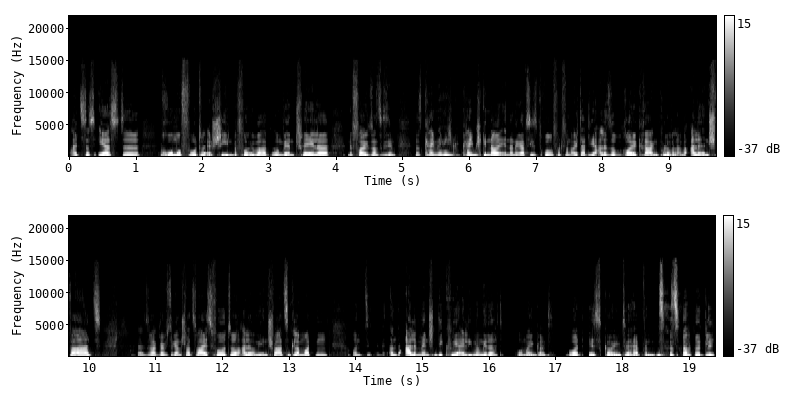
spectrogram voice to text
Als das erste Promo-Foto erschien, bevor überhaupt irgendwer einen Trailer, eine Folge sonst gesehen. Das kann ich, kann ich, mich genau erinnern. Da gab es dieses Promo-Foto von euch, da hattet ihr alle so Rollkragenpullover, aber alle in schwarz. Es war, glaube ich, sogar ein Schwarz-Weiß-Foto, alle irgendwie in schwarzen Klamotten. Und, und alle Menschen, die Queer Eye lieben, haben gedacht, oh mein Gott, what is going to happen? Das war wirklich,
